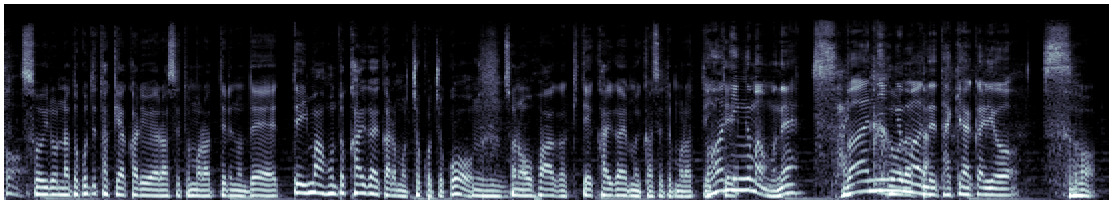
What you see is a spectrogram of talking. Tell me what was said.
はあ。そういろんなとこで竹あかりをやらせてもらってるので、で、今本当海外からもちょこちょこ、うん。そのオファーが来て、海外も行かせてもらっていて。バーニングマンもね。バーニングマンで竹あかりを。そう。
